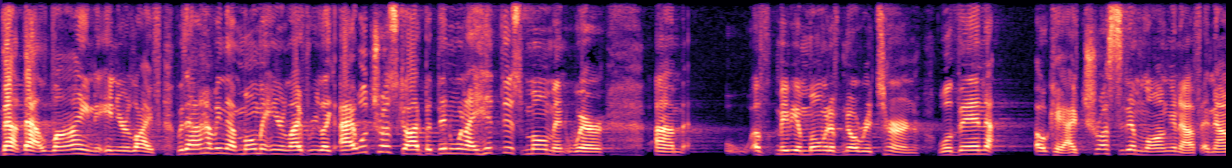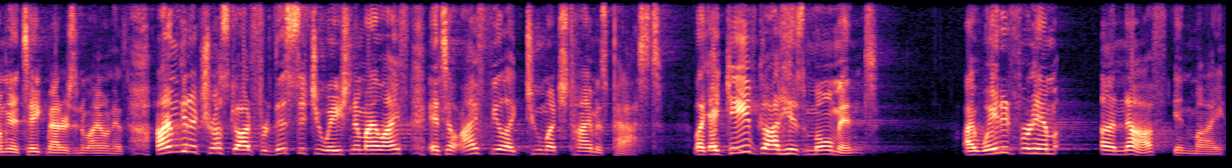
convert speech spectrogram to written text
that, that line in your life, without having that moment in your life where you're like, I will trust God, but then when I hit this moment where um, maybe a moment of no return, well, then, okay, I trusted him long enough, and now I'm going to take matters into my own hands. I'm going to trust God for this situation in my life until I feel like too much time has passed. Like I gave God his moment, I waited for him enough, in my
